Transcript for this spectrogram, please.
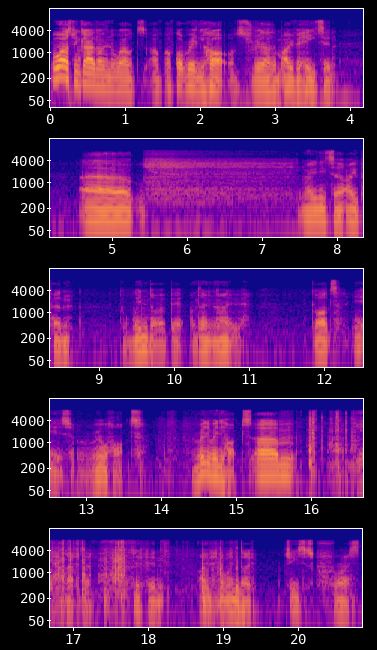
but what else been going on in the world? I've, I've got really hot. I've just realised I'm overheating. Uh, maybe need to open the window a bit. I don't know. God, it is real hot. Really, really hot. Um, yeah, gonna have to flip in, open the window. Jesus Christ.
